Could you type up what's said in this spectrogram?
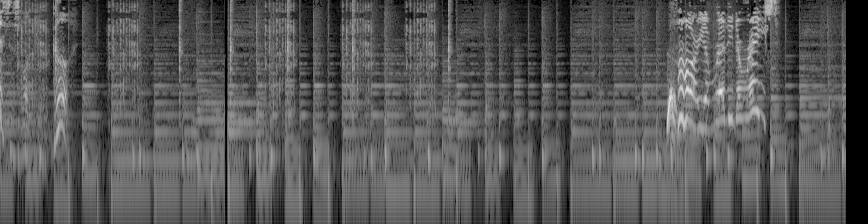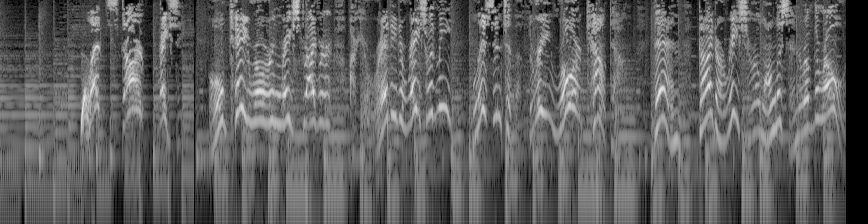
this is looking good. Are you ready to race? Let's start racing. Okay, roaring race driver, are you ready to race with me? Listen to the three roar countdown. Then guide our racer along the center of the road.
